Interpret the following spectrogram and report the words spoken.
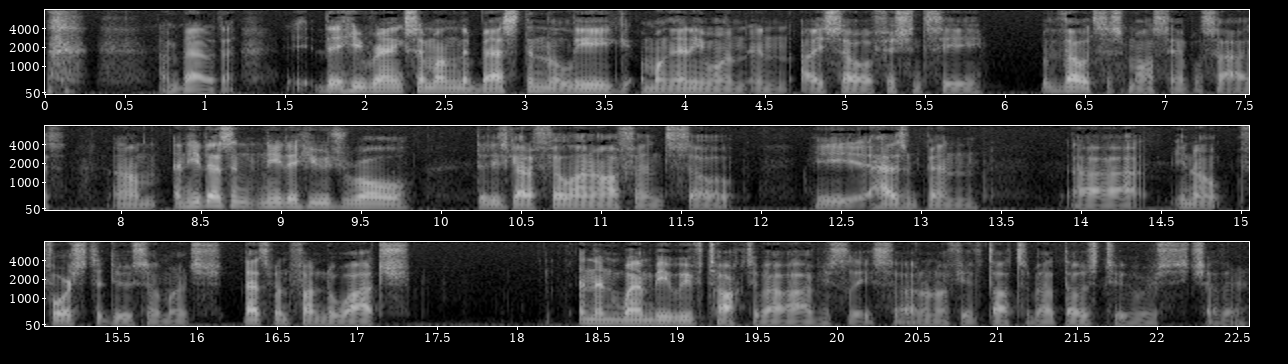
I'm bad at that. That he ranks among the best in the league among anyone in ISO efficiency, though it's a small sample size. Um, and he doesn't need a huge role that he's got to fill on offense, so he hasn't been, uh, you know, forced to do so much. That's been fun to watch. And then Wemby, we've talked about obviously. So I don't know if you have thoughts about those two versus each other.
